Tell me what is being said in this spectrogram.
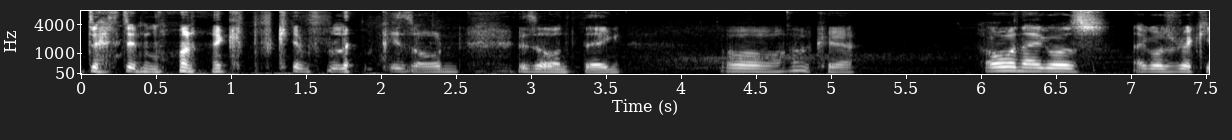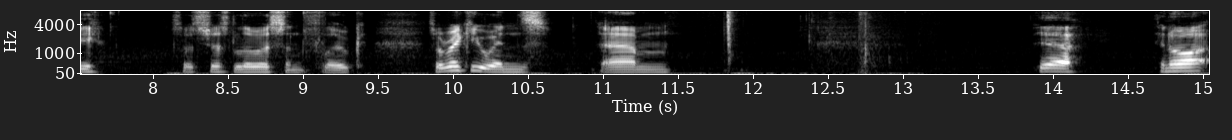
Death didn't want to give Luke his own his own thing. Oh, okay. Oh, and there goes there goes Ricky. So it's just Lewis and Fluke. So Ricky wins. Um, yeah, you know,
